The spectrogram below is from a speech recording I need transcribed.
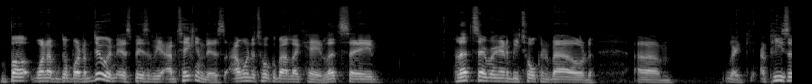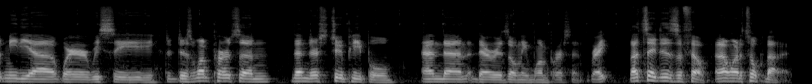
but what I'm what I'm doing is basically I'm taking this. I want to talk about like, hey, let's say, let's say we're going to be talking about. Um, like a piece of media where we see there's one person, then there's two people, and then there is only one person, right? Let's say this is a film, and I want to talk about it.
